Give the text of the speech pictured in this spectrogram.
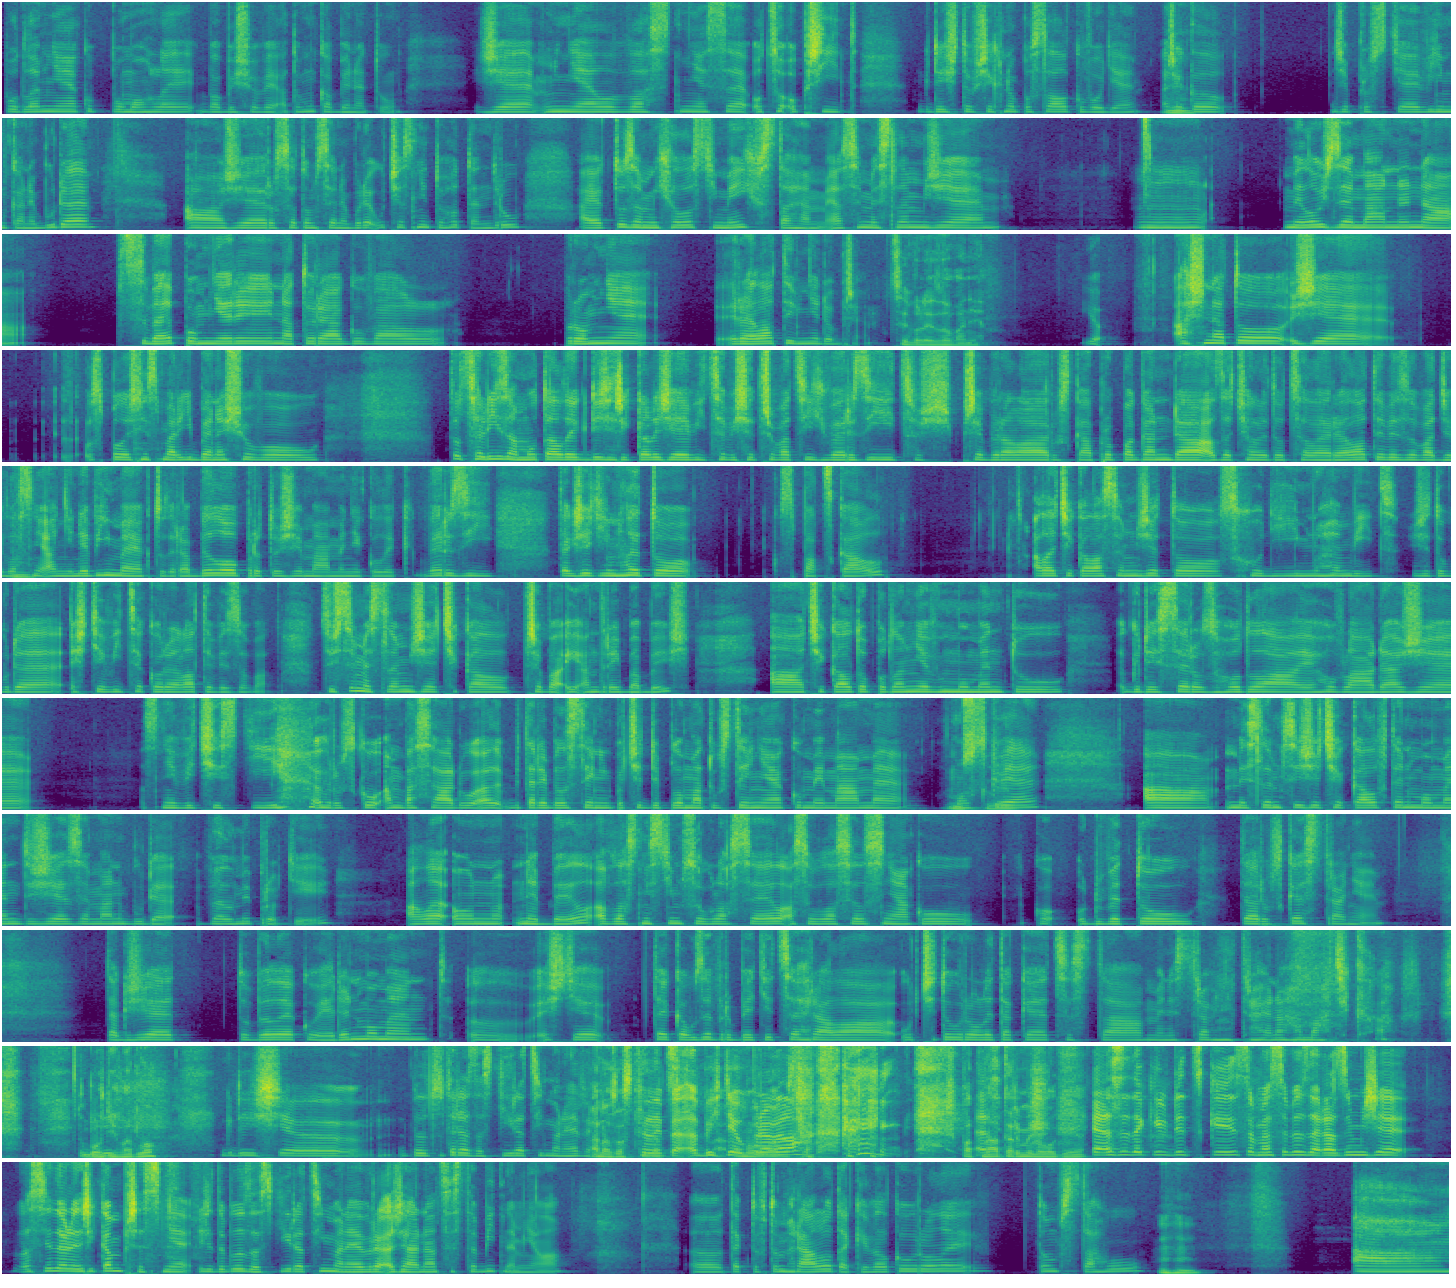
podle mě jako pomohli Babišovi a tomu kabinetu, že měl vlastně se o co opřít, když to všechno poslal k vodě a hmm. řekl, hmm. že prostě výjimka nebude a že Rosatom se nebude účastnit toho tendru a jak to zamíchalo s tím jejich vztahem. Já si myslím, že mm, Miloš Zeman na své poměry na to reagoval pro mě relativně dobře. Civilizovaně. Jo. Až na to, že společně s Marí Benešovou to celý zamotali, když říkali, že je více vyšetřovacích verzí, což přebrala ruská propaganda a začali to celé relativizovat, že vlastně hmm. ani nevíme, jak to teda bylo, protože máme několik verzí. Takže tímhle to jako spackal. Ale čekala jsem, že to schodí mnohem víc, že to bude ještě víc jako relativizovat. Což si myslím, že čekal třeba i Andrej Babiš a čekal to podle mě v momentu, kdy se rozhodla jeho vláda, že vlastně vyčistí ruskou ambasádu, aby tady byl stejný počet diplomatů, stejně jako my máme v Moskvě. Moskvě. A myslím si, že čekal v ten moment, že Zeman bude velmi proti, ale on nebyl a vlastně s tím souhlasil a souhlasil s nějakou jako odvetou té ruské straně. Takže to byl jako jeden moment. Eh, ještě té kauze Vrbětice hrála určitou roli také cesta ministra vnitra Jana Hamáčka. To bylo divadlo? Když uh, byl to teda zastírací manévr. Ano, zastírací. Filipe, abych tě upravila. Špatná terminologie. Já se taky vždycky sama sebe zarazím, že Vlastně to neříkám přesně, že to byl zastírací manévr a žádná cesta být neměla. Uh, tak to v tom hrálo taky velkou roli v tom vztahu. Mm-hmm. A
